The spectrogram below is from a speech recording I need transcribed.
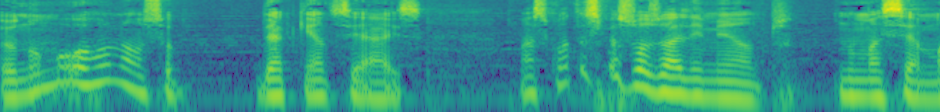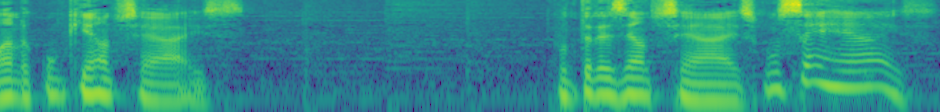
eu não morro não se eu der 500 reais. Mas quantas pessoas eu alimento numa semana com 500 reais? Com 300 reais? Com 100 reais?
